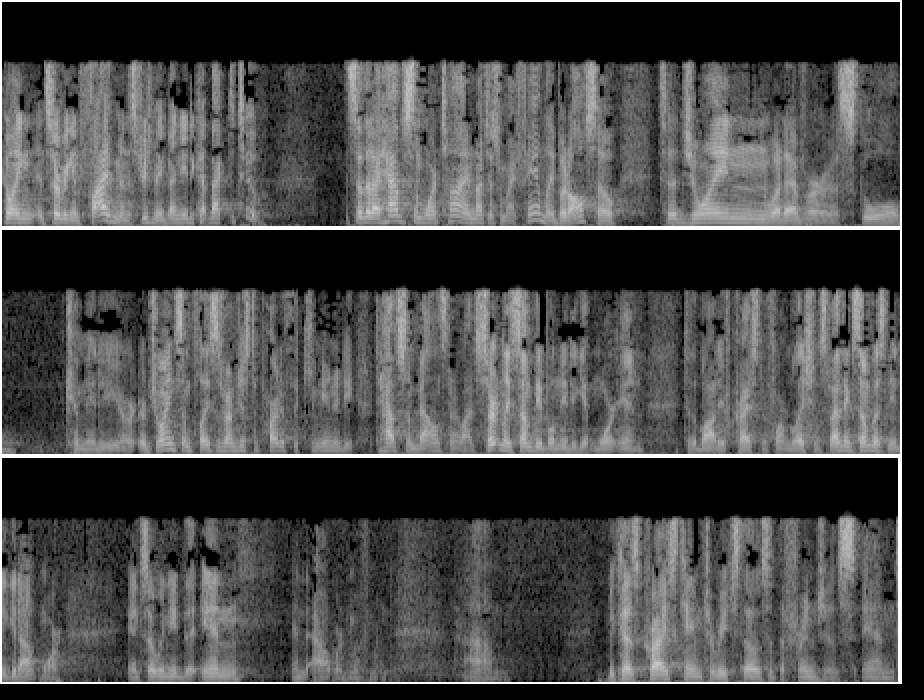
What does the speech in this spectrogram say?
going and serving in five ministries, maybe I need to cut back to two. So that I have some more time, not just for my family, but also to join whatever, a school committee, or, or join some places where I'm just a part of the community, to have some balance in our lives. Certainly some people need to get more in to the body of Christ and form relations, but I think some of us need to get out more. And so we need the in and the outward movement. Um, because Christ came to reach those at the fringes, and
